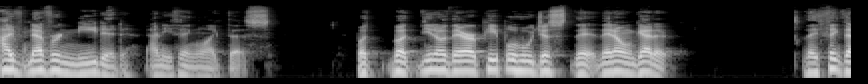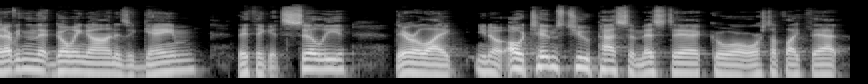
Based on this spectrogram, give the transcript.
I've never needed anything like this. But but you know there are people who just they, they don't get it. They think that everything that's going on is a game. They think it's silly. They're like, you know, oh, Tim's too pessimistic or, or stuff like that.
